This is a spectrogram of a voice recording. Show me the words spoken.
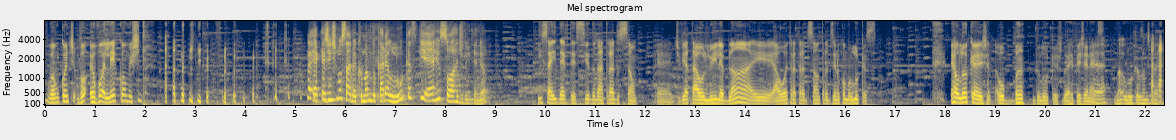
vamos continuar. Eu vou ler como está no livro. É que a gente não sabe, é que o nome do cara é Lucas Pierre Sórdido, entendeu? Isso aí deve ter sido na tradução. É, devia estar o Louis Leblanc e a outra tradução traduzindo como Lucas. É o Lucas, o ban do Lucas do RPG Next. É, o Lucas onde vai.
